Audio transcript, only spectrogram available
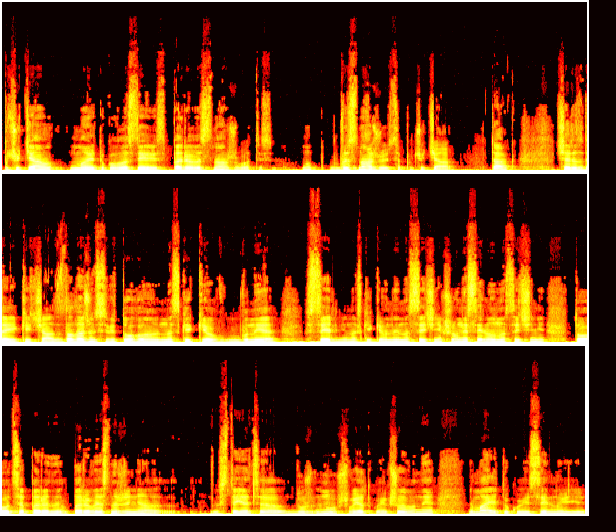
почуття мають таку властивість перевиснажуватися. Ну, виснажується почуття, так? Через деякий час, в залежності від того, наскільки вони сильні, наскільки вони насичені. Якщо вони сильно насичені, то це перевиснаження стається дуже ну, швидко. Якщо вони не мають такої сильної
